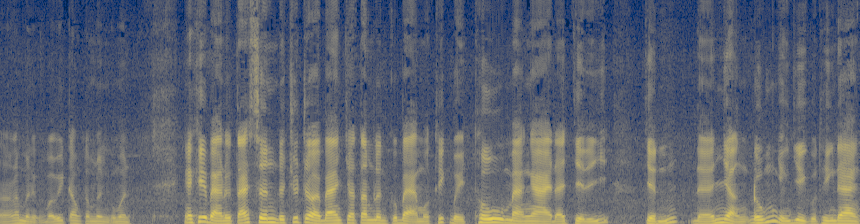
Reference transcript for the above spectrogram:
đó là mình cũng biết trong tâm linh của mình. Ngay khi bạn được tái sinh, Đức Chúa Trời ban cho tâm linh của bạn một thiết bị thu mà Ngài đã chỉ chỉnh để nhận đúng những gì của thiên đàng.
